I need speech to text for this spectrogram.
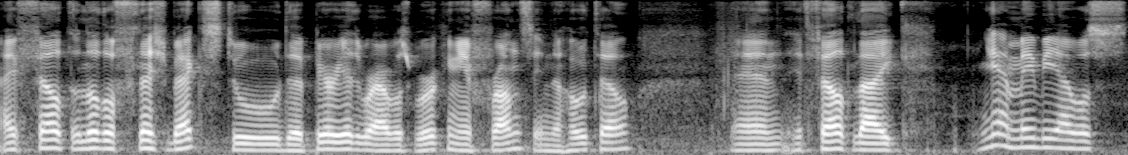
I felt a lot of flashbacks to the period where I was working in France in the hotel and it felt like yeah maybe i was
